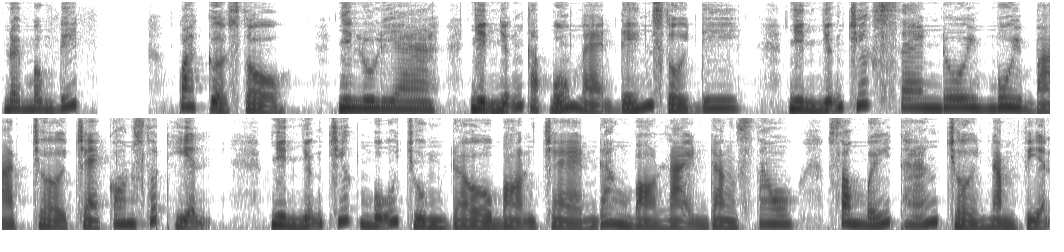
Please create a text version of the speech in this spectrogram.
nơi mông đít. Qua cửa sổ, nhìn Lulia, nhìn những cặp bố mẹ đến rồi đi, nhìn những chiếc xe nôi mui bà chờ trẻ con xuất hiện, nhìn những chiếc mũ trùm đầu bọn trẻ đang bỏ lại đằng sau sau mấy tháng trời nằm viện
